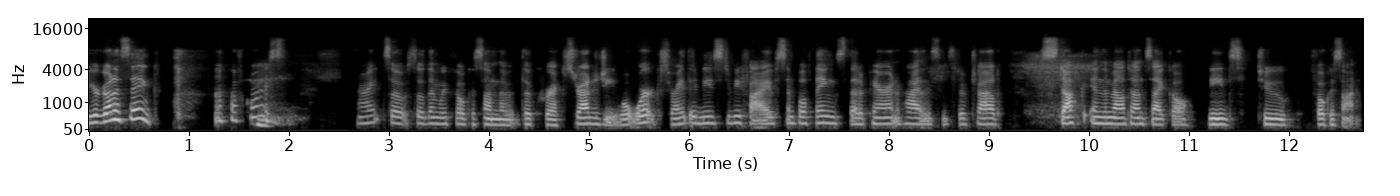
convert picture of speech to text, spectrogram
you're going to sink. Of course. All right? So so then we focus on the, the correct strategy what works right? There needs to be five simple things that a parent of highly sensitive child stuck in the meltdown cycle needs to focus on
